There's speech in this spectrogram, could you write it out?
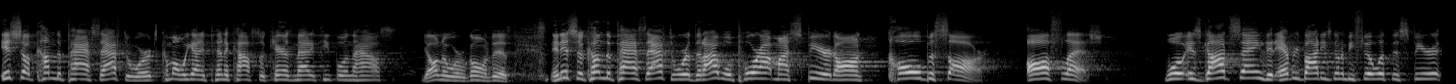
It shall come to pass afterwards. Come on, we got any Pentecostal charismatic people in the house? Y'all know where we're going with this. And it shall come to pass afterward that I will pour out my spirit on kol basar, all flesh. Well, is God saying that everybody's going to be filled with the Spirit?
